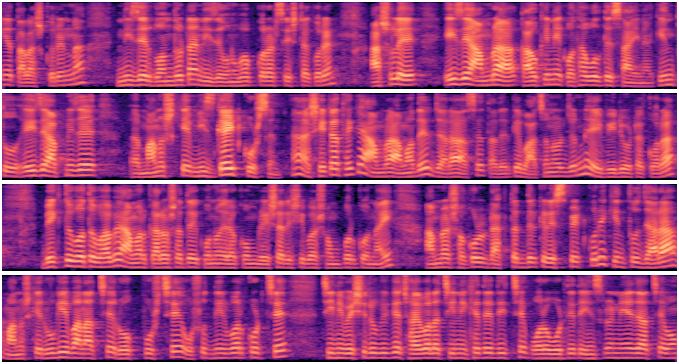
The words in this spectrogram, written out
নিয়ে তালাশ করেন না, নিজের গন্ধটা নিজে অনুভব করার চেষ্টা করেন। আসলে এই যে আমরা কাউকে নিয়ে কথা বলতে চাই না, কিন্তু এই যে আপনি যে মানুষকে মিসগাইড করছেন। হ্যাঁ সেটা থেকে আমরা, আমাদের যারা আছে, তাদেরকে বাঁচানোর জন্য এই ভিডিওটা করা। ব্যক্তিগতভাবে আমার কারোর সাথে কোনো এরকম রেশারেশি বা সম্পর্ক নাই। আমরা সকল ডাক্তারদেরকে রেসপেক্ট করি, কিন্তু যারা মানুষকে রুগী বানাচ্ছে, রোগ পুষছে, ওষুধ নির্ভর করছে, চিনি বেশি রুগীকে ছয়বেলা চিনি খেতে দিচ্ছে, পরবর্তীতে ইনসুলিন নিয়ে যাচ্ছে এবং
